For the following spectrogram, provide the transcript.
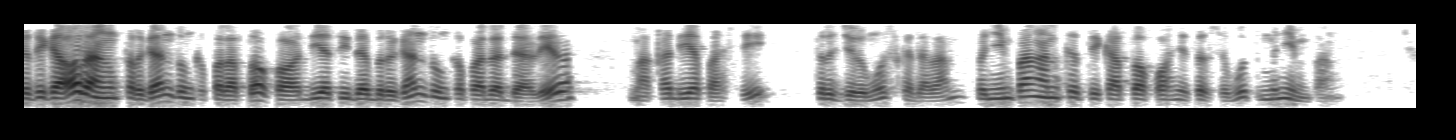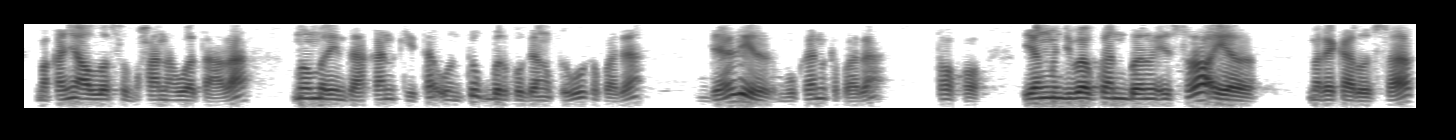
Ketika orang tergantung kepada tokoh, dia tidak bergantung kepada dalil, maka dia pasti terjerumus ke dalam penyimpangan ketika tokohnya tersebut menyimpang. Makanya Allah Subhanahu wa taala memerintahkan kita untuk berpegang teguh kepada dalil bukan kepada tokoh yang menyebabkan Banu Israel mereka rusak,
